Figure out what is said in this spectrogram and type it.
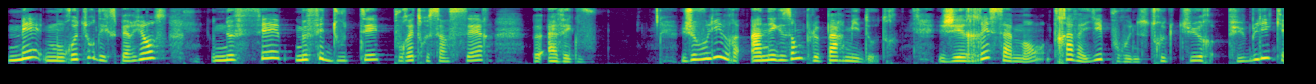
Mais mon retour d'expérience me fait douter, pour être sincère euh, avec vous. Je vous livre un exemple parmi d'autres. J'ai récemment travaillé pour une structure publique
